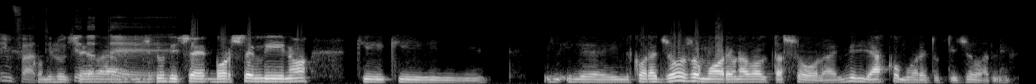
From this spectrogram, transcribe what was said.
Infatti, Come lo diceva te... il giudice Borsellino, chi, chi il, il, il, coraggioso muore una volta sola, il vigliacco muore tutti i giorni.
